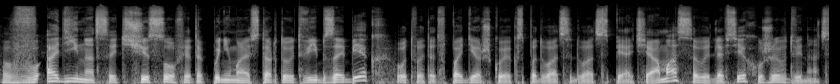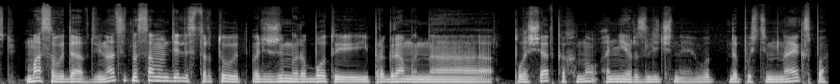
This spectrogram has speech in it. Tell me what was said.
В 11 часов, я так понимаю, стартует VIP-забег, вот в этот, в поддержку Экспо 2025, а массовый для всех уже в 12. Массовый, да, в 12 на самом деле стартуют. Режимы работы и программы на площадках, ну, они различные. Вот, допустим, на Экспо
